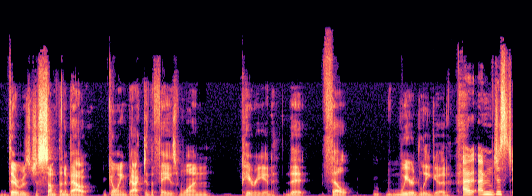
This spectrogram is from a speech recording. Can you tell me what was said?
there was just something about going back to the Phase One period that felt weirdly good. I, I'm just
